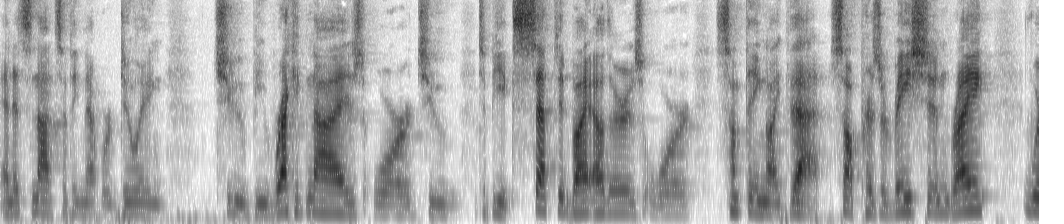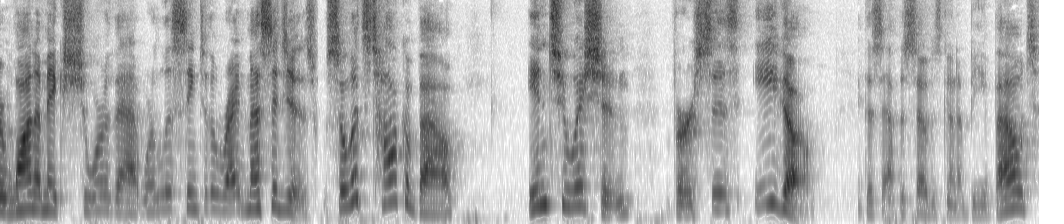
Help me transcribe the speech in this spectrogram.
and it's not something that we're doing to be recognized or to to be accepted by others or something like that. Self-preservation right? We want to make sure that we're listening to the right messages. So let's talk about intuition versus ego. This episode is going to be about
